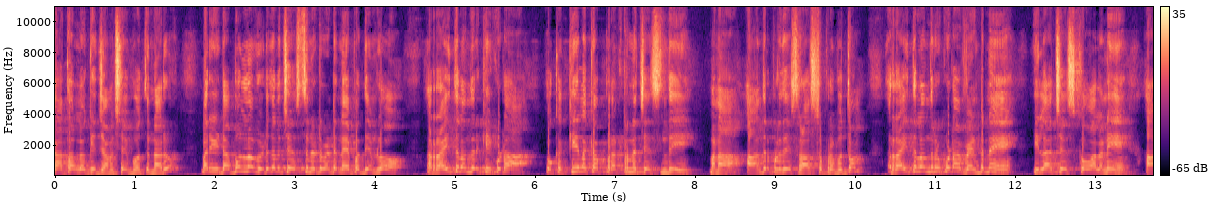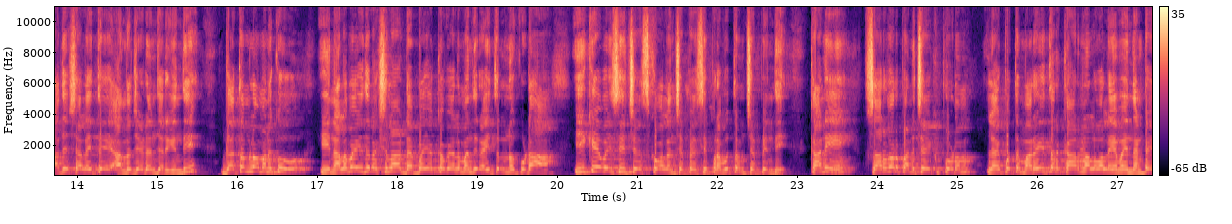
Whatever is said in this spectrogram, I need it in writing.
ఖాతాల్లోకి జమ చేయబోతున్నారు. మరి ఈ డబ్బులను విడుదల చేస్తున్నటువంటి నేపథ్యంలో రైతులందరికీ కూడా ఒక కీలక ప్రకటన చేసింది మన ఆంధ్రప్రదేశ్ రాష్ట్ర ప్రభుత్వం. రైతులందరూ కూడా వెంటనే ఇలా చేసుకోవాలని ఆదేశాలు అయితే అందజేయడం జరిగింది. గతంలో మనకు ఈ నలభై ఐదు లక్షల డెబ్బై ఒక్క వేల మంది రైతులను కూడా ఈకేవైసీ చేసుకోవాలని చెప్పేసి ప్రభుత్వం చెప్పింది. కానీ సర్వర్ పనిచేయకపోవడం లేకపోతే మరే ఇతర కారణాల వల్ల ఏమైందంటే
